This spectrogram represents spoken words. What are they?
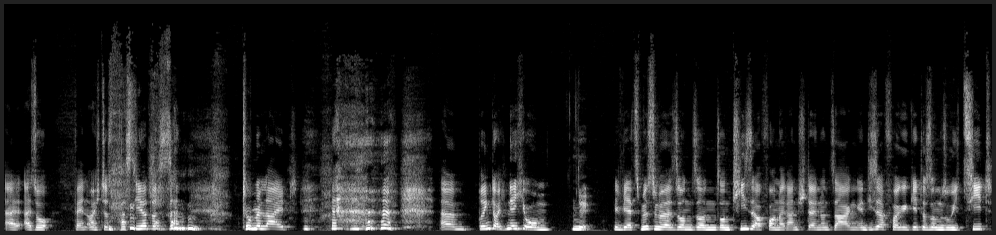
Äh, also, wenn euch das passiert ist, dann tut mir leid. ähm, bringt euch nicht um. Nee. Jetzt müssen wir so, ein- so, ein- so einen Teaser vorne ranstellen und sagen, in dieser Folge geht es um Suizid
